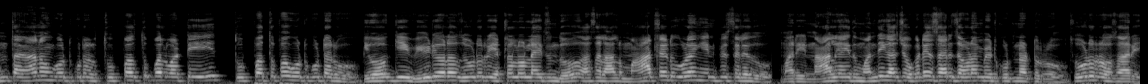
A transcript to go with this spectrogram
ఎంతగానో కొట్టుకుంటారు. తుప్పలు తుప్పలు పట్టి తుప్ప తుప్ప కొట్టుకుంటారు. ఇగో ఈ వీడియోలో చూడు ఎట్లా లోళ్ళు అవుతుందో. అసలు వాళ్ళు మాట్లాడు కూడా వినిపిస్తలేదు. మరి నాలుగైదు మంది కలిసి ఒకటేసారి జవడం పెట్టుకుంటున్నట్టు చూడు ఒకసారి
